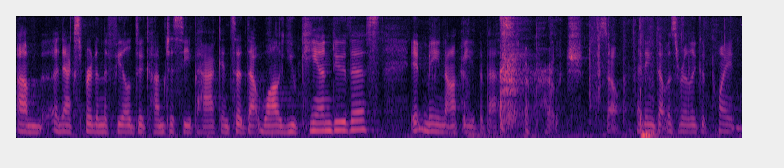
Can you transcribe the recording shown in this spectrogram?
Um, An expert in the field did come to CPAC and said that while you can do this, it may not be the best approach. So I think that was a really good point.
